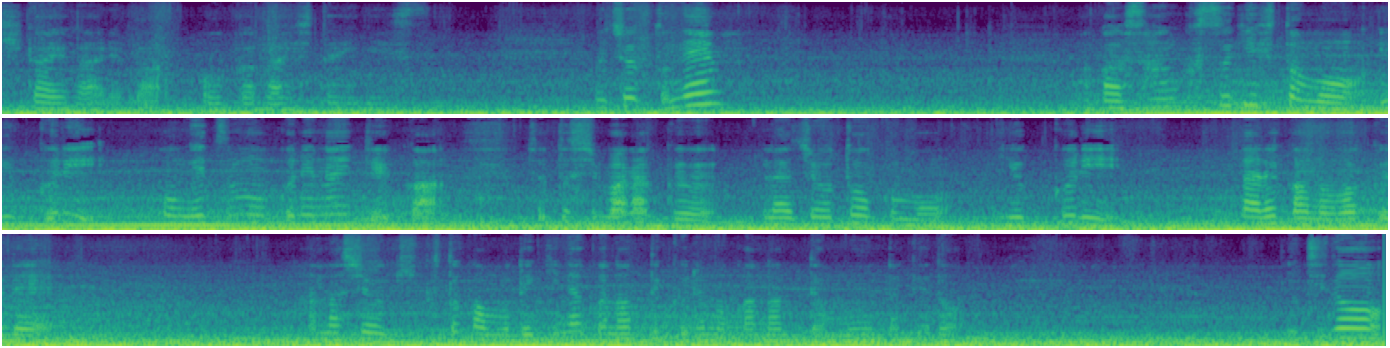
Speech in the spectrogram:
機会があればお伺いしたいです。ちょっとねだからサンクスギフトもゆっくり今月も送れないというかちょっとしばらくラジオトークもゆっくり誰かの枠で話を聞くとかもできなくなってくるのかなって思うんだけど一度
